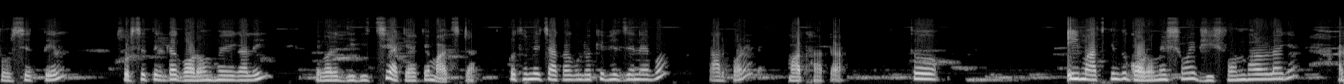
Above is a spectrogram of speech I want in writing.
সর্ষের তেল। সর্ষের তেলটা গরম হয়ে গেলেই এবারে দিয়ে দিচ্ছি একে একে মাছটা। প্রথমে চাকাগুলোকে ভেজে নেব, তারপরে মাথাটা। তো এই মাছ কিন্তু গরমের সময় ভীষণ ভালো লাগে, আর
